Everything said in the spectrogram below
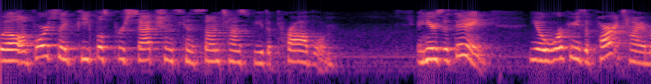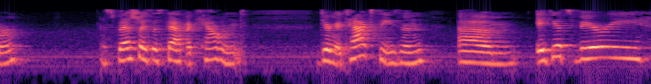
Well, unfortunately, people's perceptions can sometimes be the problem. And here's the thing, you know, working as a part-timer, especially as a staff accountant, during a tax season, um, it gets very,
